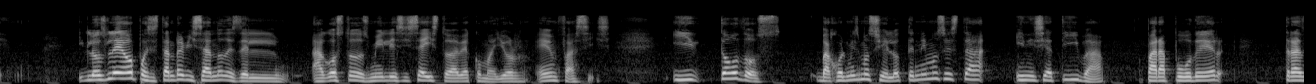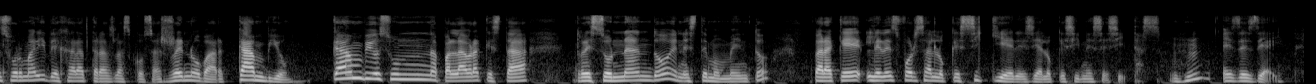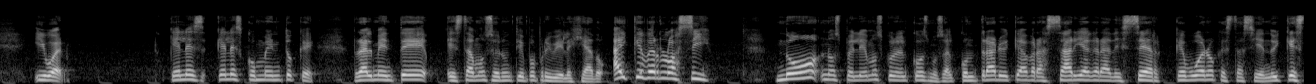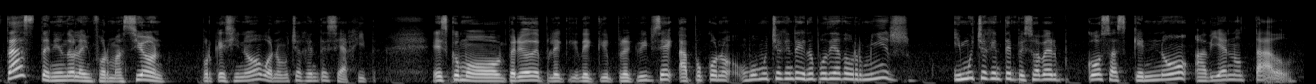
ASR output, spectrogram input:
Y los leo, pues están revisando desde el agosto de 2016, todavía con mayor énfasis. Y todos, bajo el mismo cielo, tenemos esta iniciativa para poder transformar y dejar atrás las cosas, renovar, cambio. Cambio es una palabra que está resonando en este momento para que le des fuerza a lo que sí quieres y a lo que sí necesitas. Es desde ahí. Y bueno, ¿Qué les, qué les comento? Que realmente estamos en un tiempo privilegiado. Hay que verlo así. No nos peleemos con el cosmos, al contrario, hay que abrazar y agradecer qué bueno que está haciendo y que estás teniendo la información, porque si no, bueno, mucha gente se agita. Es como en periodo de, preeclipse, ¿a poco no? Hubo mucha gente que no podía dormir y mucha gente empezó a ver cosas que no había notado.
